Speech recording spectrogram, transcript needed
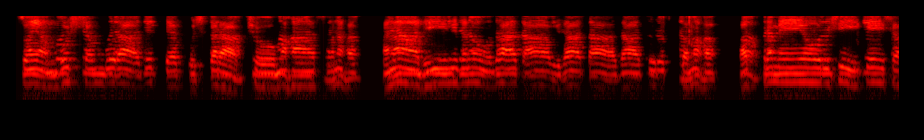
स्वयंभुः शम्भुरादित्य पुष्कराक्षो महास्वनः। अनादिनिधनो धाता विधाता धातुरुत्तमः। अप्रमेयो ऋषिकेशः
